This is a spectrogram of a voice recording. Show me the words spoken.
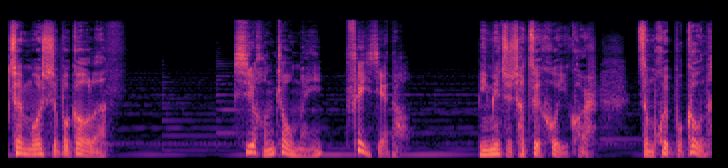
镇魔石不够了。西恒皱眉，费解道。明明只差最后一块，怎么会不够呢？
